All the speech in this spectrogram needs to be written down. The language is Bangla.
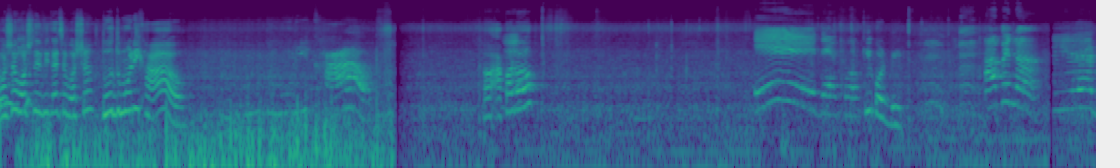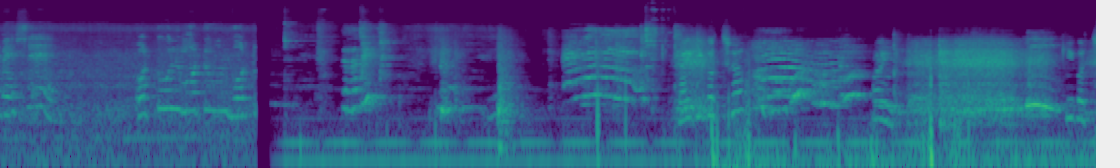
বসো বসো দিদির কাছে বসো। দুধ মুড়ি খাও। খাও আকলো কি করবি? হবে না ইয়ে বেশে অতুল মটুল বটুল তাই কি করছ? ওই। কি করছ?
